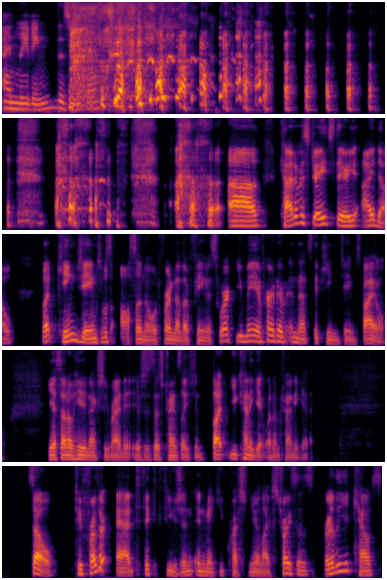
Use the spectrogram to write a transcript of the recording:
I'm leaving the Zoom uh, kind of a strange theory, I know. But King James was also known for another famous work you may have heard of, and that's the King James Bible. Yes, I know he didn't actually write it, it was just this translation, but you kind of get what I'm trying to get at. So, to further add to the confusion and make you question your life's choices, early accounts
